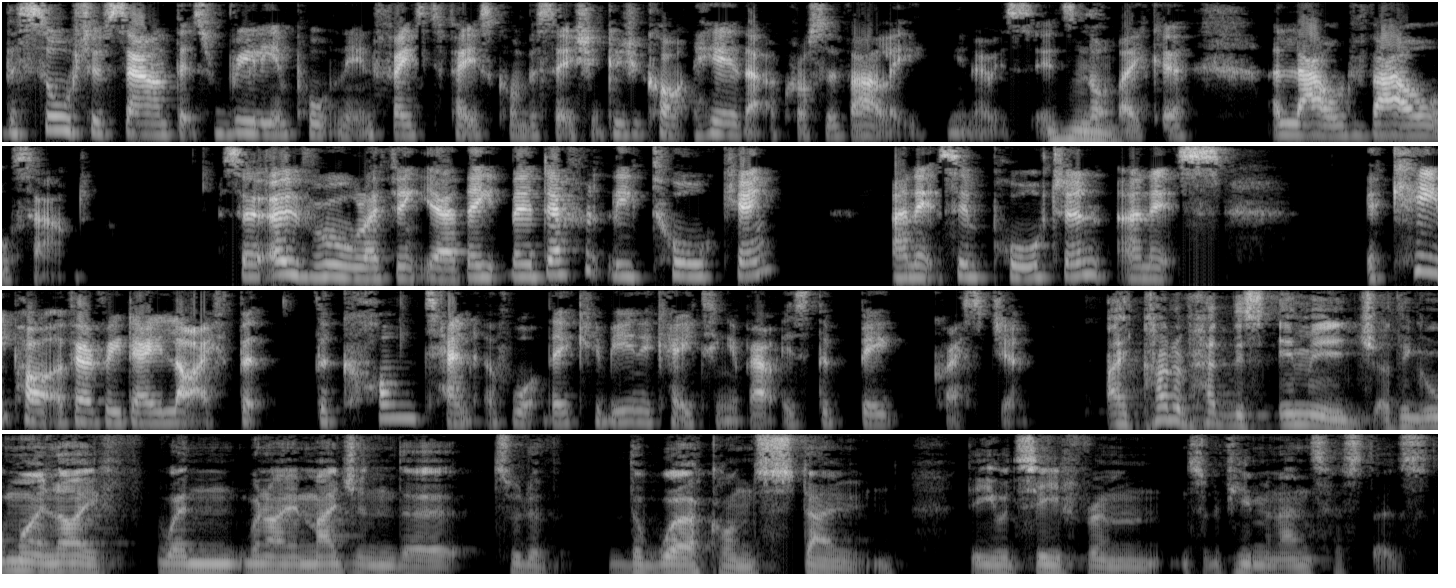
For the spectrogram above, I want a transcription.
the sort of sound that's really important in face-to-face conversation because you can't hear that across a valley you know it's it's mm-hmm. not like a, a loud vowel sound so overall i think yeah they they're definitely talking and it's important and it's a key part of everyday life but the content of what they're communicating about is the big question i kind of had this image i think all my life when when i imagined the sort of the work on stone that you would see from sort of human ancestors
